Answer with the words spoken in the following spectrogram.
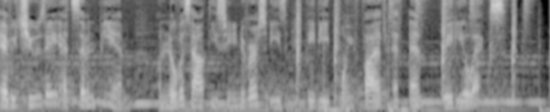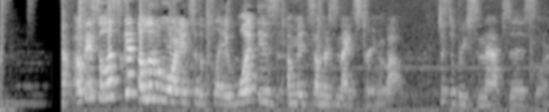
every Tuesday at 7 p.m. on Nova Southeastern University's 88.5 FM Radio X. Okay, so let's get a little more into the play. What is A Midsummer's Night's Dream about? Just a brief synopsis, or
